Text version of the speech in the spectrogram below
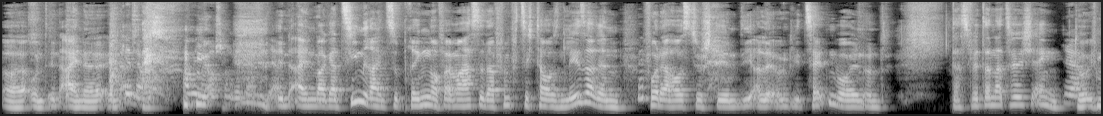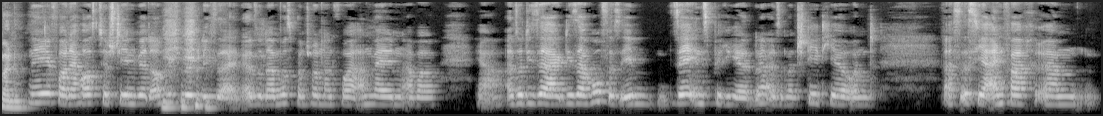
äh, und in eine, in, genau, gedacht, ja. in ein Magazin reinzubringen. Auf einmal hast du da 50.000 Leserinnen vor der Haustür stehen, die alle irgendwie zelten wollen und das wird dann natürlich eng. Ja. Du, ich meine, nee, vor der Haustür stehen wird auch nicht möglich sein. Also da muss man schon dann vorher anmelden. Aber ja, also dieser, dieser Hof ist eben sehr inspirierend. Ne? Also man steht hier und das ist ja einfach, ähm,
